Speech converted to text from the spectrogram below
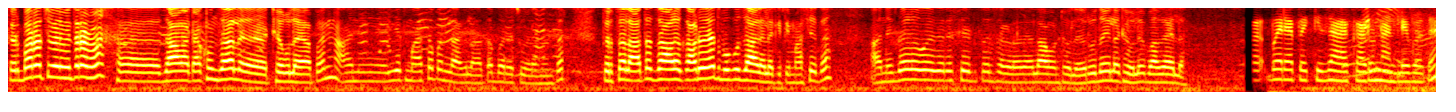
तर बराच वेळ मित्रांनो जाळा टाकून झालं ठेवलंय आपण आणि एक मासा पण लागला आता बऱ्याच वेळानंतर. तर चला आता जाळं काढूयात बघू जाळ्याला किती मासे येतं आणि गळ वगैरे सेट तर सगळं लावून ठेवलंय हृदयला ठेवलंय बघायला. बऱ्यापैकी जाळा काढून आणले बघा.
